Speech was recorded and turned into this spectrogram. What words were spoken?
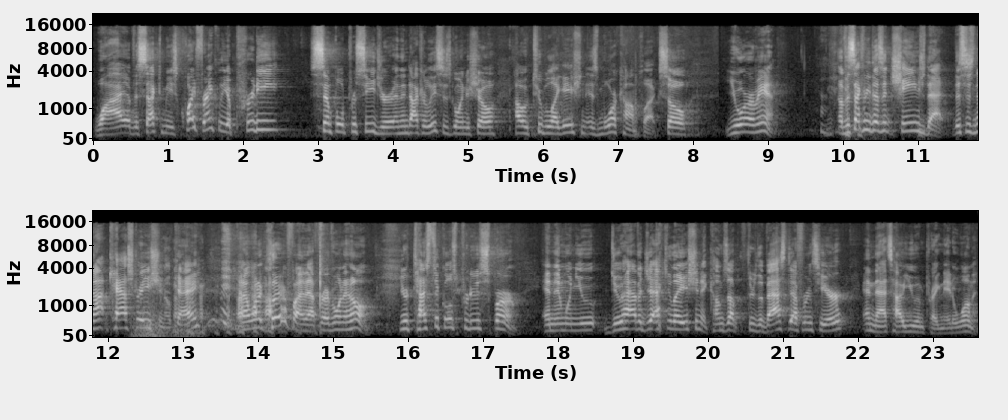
why a vasectomy is, quite frankly, a pretty simple procedure. And then Dr. Lisa is going to show how tubal ligation is more complex. So you are a man. A vasectomy doesn't change that. This is not castration, okay? and I want to clarify that for everyone at home. Your testicles produce sperm. And then when you do have ejaculation, it comes up through the vas deferens here, and that's how you impregnate a woman.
